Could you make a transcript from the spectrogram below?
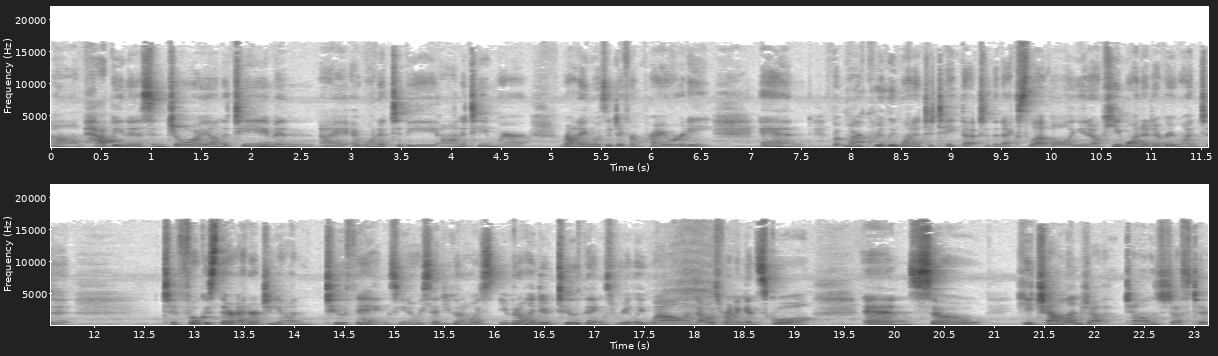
um, happiness and joy on the team. And I, I wanted to be on a team where running was a different priority. And but Mark really wanted to take that to the next level. You know, he wanted everyone to to focus their energy on two things. You know, he said you can always you can only do two things really well, and that was running in school. And so he challenged us, challenged us to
